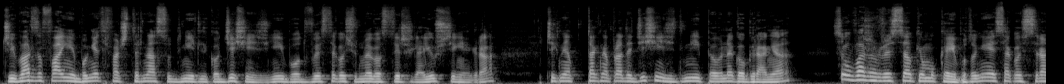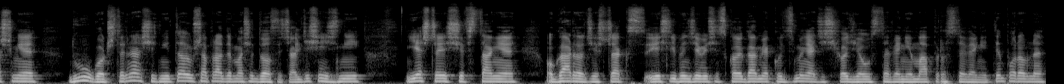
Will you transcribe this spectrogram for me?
czyli bardzo fajnie, bo nie trwa 14 dni, tylko 10 dni, bo od 27 stycznia już się nie gra, czyli na, tak naprawdę 10 dni pełnego grania, co uważam, że jest całkiem ok, bo to nie jest jakoś strasznie długo, 14 dni to już naprawdę ma się dosyć, ale 10 dni jeszcze jest się w stanie ogarnąć, jeszcze jak, jeśli będziemy się z kolegami jakoś zmieniać, jeśli chodzi o ustawianie map, rozstawianie i tym podobne,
